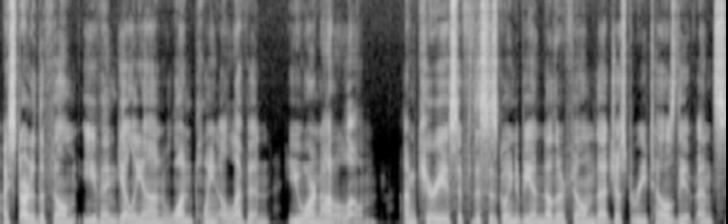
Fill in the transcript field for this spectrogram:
I started the film Evangelion 1.11 You Are Not Alone. I'm curious if this is going to be another film that just retells the events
